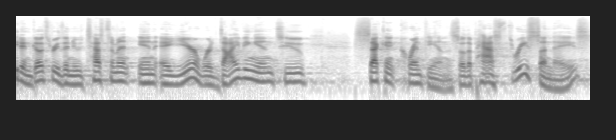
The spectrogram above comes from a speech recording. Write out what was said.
read and go through the New Testament in a year. We're diving into Second Corinthians. So, the past three Sundays,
